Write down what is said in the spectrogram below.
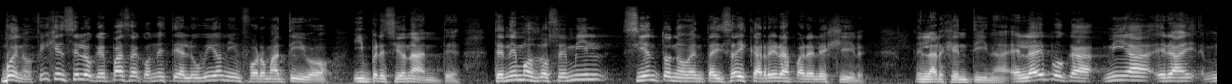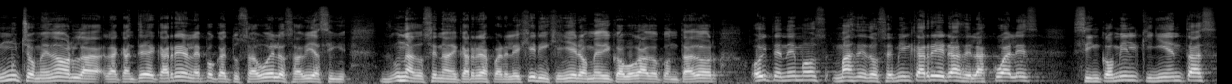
Bueno, fíjense lo que pasa con este aluvión informativo impresionante. Tenemos 12.196 carreras para elegir en la Argentina. En la época mía era mucho menor la, cantidad de carreras, en la época de tus abuelos había una docena de carreras para elegir, ingeniero, médico, abogado, contador. Hoy tenemos más de 12.000 carreras, de las cuales 5.500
